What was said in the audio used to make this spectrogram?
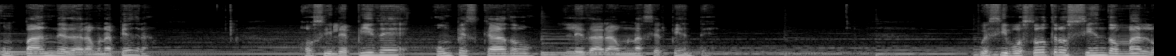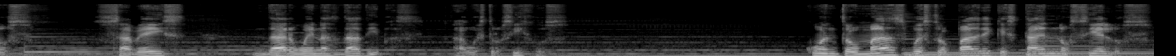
un pan le dará una piedra? ¿O si le pide un pescado le dará una serpiente? Pues si vosotros siendo malos sabéis dar buenas dádivas a vuestros hijos. Cuanto más vuestro Padre que está en los cielos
